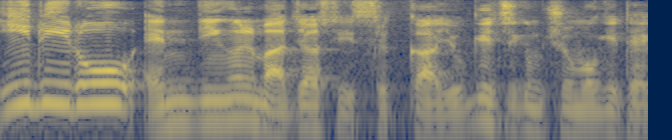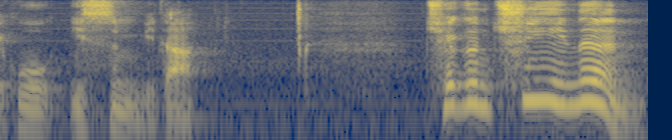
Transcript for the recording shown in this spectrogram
1위로 엔딩을 맞이할 수 있을까? 요게 지금 주목이 되고 있습니다. 최근 추이는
